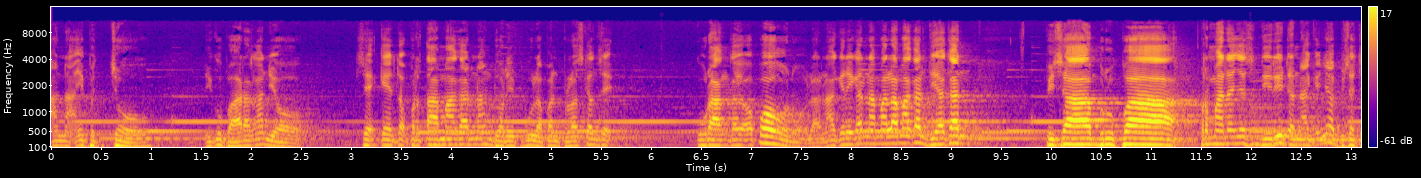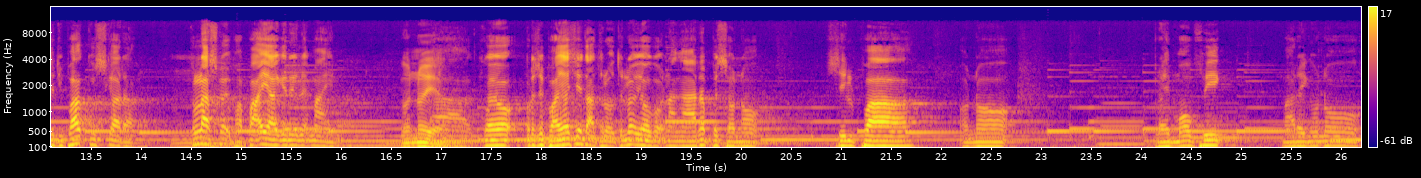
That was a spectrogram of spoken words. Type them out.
anaknya Bejo. Iku barang kan yo sik ketok pertama kan nang 2018 kan sik kurang kayak apa ngono. Lah akhirnya kan lama-lama kan dia kan bisa berubah permainannya sendiri dan akhirnya bisa jadi bagus sekarang. Kelas kayak bapak ya akhirnya main. ngono ya Nah, koyo Persebaya sih tak delok-delok ya kok nang ngarep wis ana Silva, ana Ibrahimovic, mari ngono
